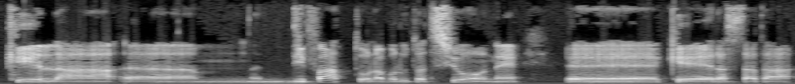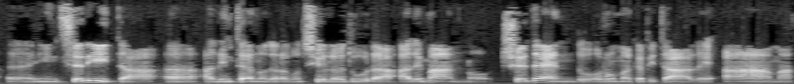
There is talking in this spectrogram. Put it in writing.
che la, ehm, di fatto la valutazione eh, che era stata eh, inserita eh, all'interno della consigliatura Alemanno cedendo Roma Capitale a Ama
